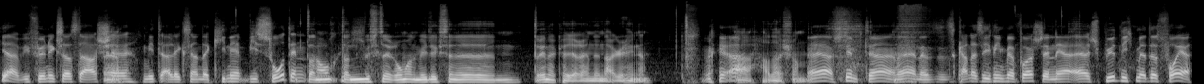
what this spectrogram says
ja, wie Phoenix aus der Asche mit Alexander Kine. Wieso denn Dann, auch dann nicht? müsste Roman Melik seine Trainerkarriere an den Nagel hängen. Ja. Ah, hat er schon. Ja, ja, stimmt. Ja, nein, das- das kann er sich nicht mehr vorstellen. Er, er spürt nicht mehr das Feuer.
